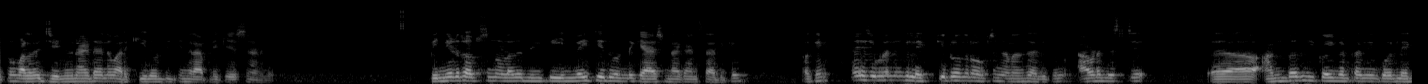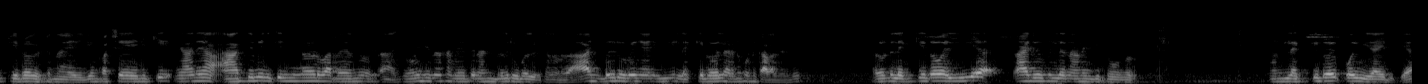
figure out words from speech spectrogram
ഇപ്പം വളരെ ജെന്യൂൻ ആയിട്ട് തന്നെ വർക്ക് ചെയ്തുകൊണ്ടിരിക്കുന്ന ഒരു ആപ്ലിക്കേഷനാണിത് പിന്നീട് ഒരു ഓപ്ഷൻ എന്നുള്ളത് നിങ്ങൾക്ക് ഇൻവൈറ്റ് ചെയ്തുകൊണ്ട് ക്യാഷ് ഉണ്ടാക്കാൻ സാധിക്കും. ഓക്കെ അതിനുശേഷം ഇവിടെ നിങ്ങൾക്ക് ലക്കി ഡ്രോ എന്നൊരു ഓപ്ഷൻ കാണാൻ സാധിക്കും. അവിടെ ജസ്റ്റ് അൻപത് വീക്ക് കോയിൻ നിങ്ങൾക്ക് ഒരു ലക്കി ഡ്രോ കിട്ടുന്നതായിരിക്കും. പക്ഷേ എനിക്ക് ഞാൻ ആദ്യം എനിക്ക് നിങ്ങളോട് പറഞ്ഞായിരുന്നു ജോയിൻ ചെയ്യുന്ന സമയത്ത് ഒരു അൻപത് രൂപ കിട്ടുന്നുള്ളത് ആ അൻപത് രൂപ ഞാൻ ഈ ലക്കി ഡ്രോയിലാണ് കൊണ്ട് കളഞ്ഞത്. അതുകൊണ്ട് ലക്കി ഡ്രോ വലിയ കാര്യമൊന്നുമില്ലെന്നാണ് എനിക്ക് തോന്നുന്നത്. അതുകൊണ്ട് ലക്കി ഡ്രോയിൽ പോയി വീഴാതിരിക്കുക.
